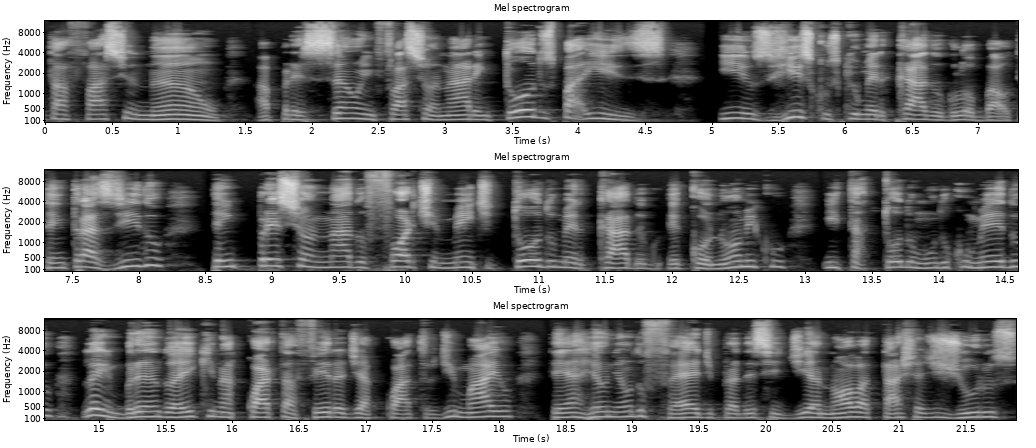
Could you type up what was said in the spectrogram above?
Galera, não tá fácil não. A pressão inflacionária em todos os países e os riscos que o mercado global tem trazido tem pressionado fortemente todo o mercado econômico e tá todo mundo com medo. Lembrando aí que na quarta-feira, dia 4 de maio, tem a reunião do Fed para decidir a nova taxa de juros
